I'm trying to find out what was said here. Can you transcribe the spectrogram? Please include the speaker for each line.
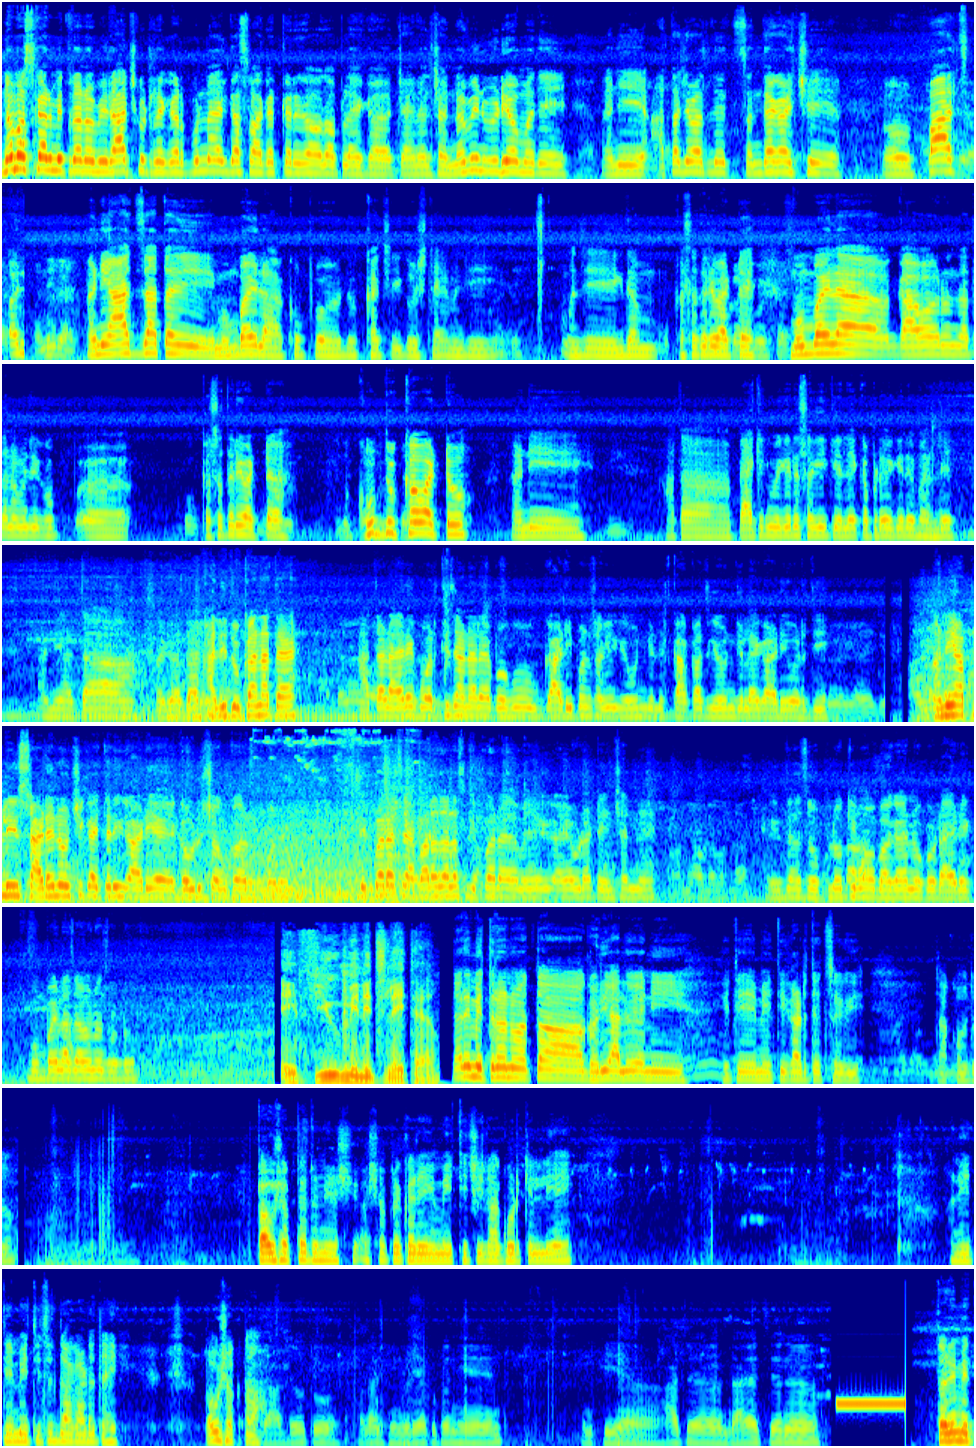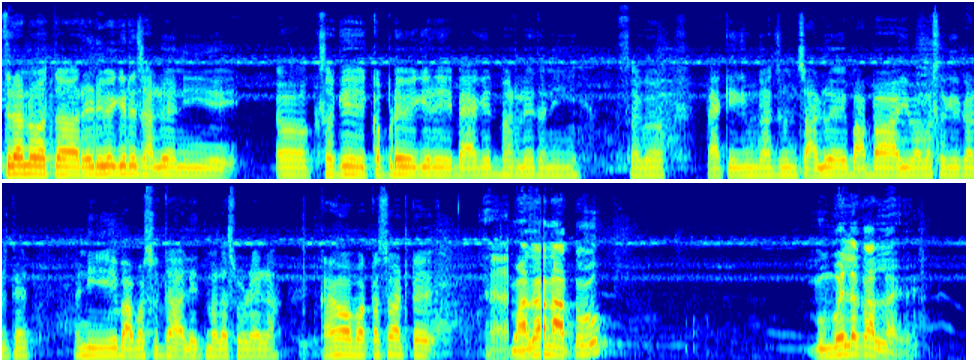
Speaker 1: नमस्कार मित्रांनो मी राज कुटरेकर पुन्हा एकदा स्वागत करीत आहोत आपल्या एका चॅनलच्या नवीन व्हिडिओमध्ये. आणि आताचे वाजले संध्याकाळचे पाच आणि आज जात आहे मुंबईला. खूप दुःखाची गोष्ट आहे. म्हणजे म्हणजे एकदम कसं तरी वाटतंय. मुंबईला गावावरून जाताना म्हणजे खूप कसं तरी वाटतं. खूप दुःख वाटतो. आणि आता पॅकिंग वगैरे सगळी केले कपडे वगैरे भरलेत. आणि आता सगळं आता खाली दुकानात आहे. आता डायरेक्ट वरती जाणार आहे. बघू गाडी पण सगळी घेऊन गेलीत. काकाच घेऊन गेलाय गाडीवरती. आणि आपली साडेनऊची काहीतरी गाडी आहे गौरी शंकर म्हणून. स्लीपरच आहे. बरा झाला स्लीपर आहे. म्हणजे एवढं टेन्शन नाही. एकदा झोपलो की मग बघायला नको. डायरेक्ट मुंबईला जाऊनच उठू.
Speaker 2: A few minutes later.
Speaker 1: तरी मित्रांनो आता घरी आलोय आणि इथे मेथी काढतात सगळी. दाखवतो. पाहू शकता तुम्ही अशी अशा प्रकारे मेथीची लागवड केलेली आहे. आणि इथे मेथी सुद्धा काढत आहे. पाहू शकता.
Speaker 3: आदवतो मला झिंगड्या कुठं नेन? आणखी अं, आज जायचं न.
Speaker 1: तरी मित्रांनो आता रेडी वगैरे झालोय आणि सगळे कपडे वगैरे बॅगेत भरलेत आणि सगळं पॅकिंग अजून चालू आहे. बाबा आई बाबा सगळे करतात. आणि हे बाबा सुद्धा आलेत मला सोडायला. काय बाबा कसं वाटतंय?
Speaker 4: माझा नातू मुंबईला चाललाय.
